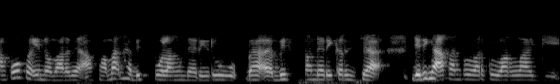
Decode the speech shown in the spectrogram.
aku ke Indomaret dan Alfamart habis pulang dari ru habis pulang dari kerja jadi nggak akan keluar keluar lagi.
